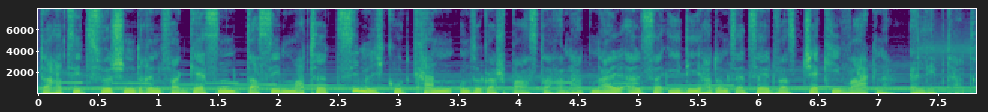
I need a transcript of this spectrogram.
Da hat sie zwischendrin vergessen, dass sie Mathe ziemlich gut kann und sogar Spaß daran hat. Nail al-Saidi hat uns erzählt, was Jackie Wagner erlebt hat.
